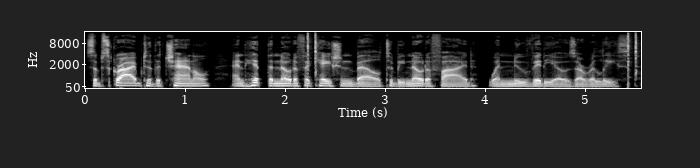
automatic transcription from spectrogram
Subscribe to the channel and hit the notification bell to be notified when new videos are released.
